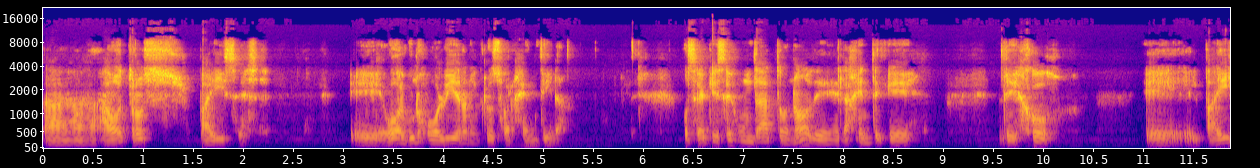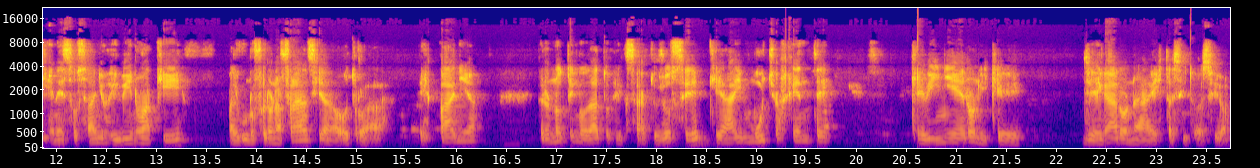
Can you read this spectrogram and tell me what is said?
a, otros países, eh, o algunos volvieron incluso a Argentina. O sea que ese es un dato ¿no? de la gente que dejó eh, el país en esos años y vino aquí. Algunos fueron a Francia, otros a España, pero no tengo datos exactos. Yo sé que hay mucha gente que vinieron y que llegaron a esta situación.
